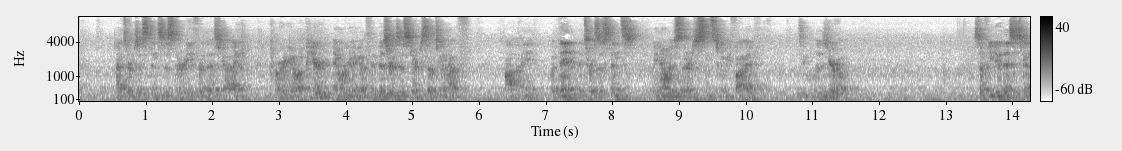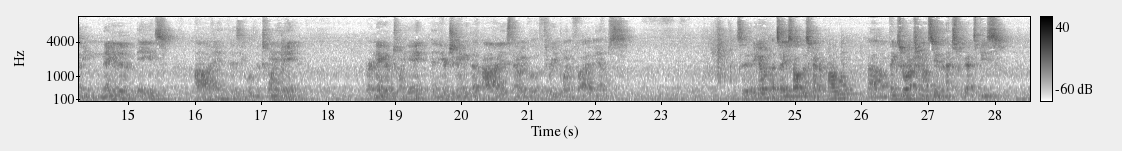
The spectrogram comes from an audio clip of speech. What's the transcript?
times resistance is 3 for this guy. And we're going to go up here, and we're going to go through this resistor, so it's going to have I. But then its resistance, we know is the resistance is to be 5, is equal to 0. So if you do this, it's going to be negative 8 I is equal to 28, or negative 28, and you're just going to get that I is now equal to 3.5 amps. So there you go. That's how you solve this kind of problem. Um, thanks for watching. I'll see you in the next one, guys. Peace.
